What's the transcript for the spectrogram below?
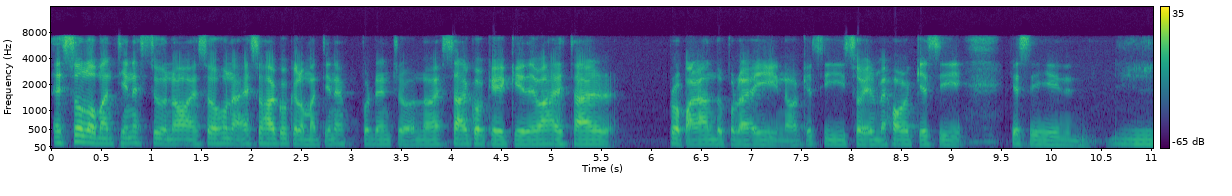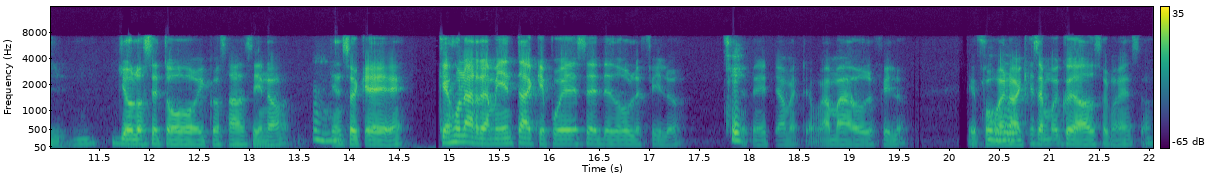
eso lo mantienes tú, ¿no? Eso es, una, eso es algo que lo mantienes por dentro, no es algo que, que debas estar propagando por ahí, ¿no? Que si soy el mejor, que si, que si yo lo sé todo y cosas así, ¿no? Pienso que, que, es una herramienta que puede ser de doble filo. Sí. Definitivamente, un arma de doble filo. Y pues bueno, hay que ser muy cuidadoso con eso.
